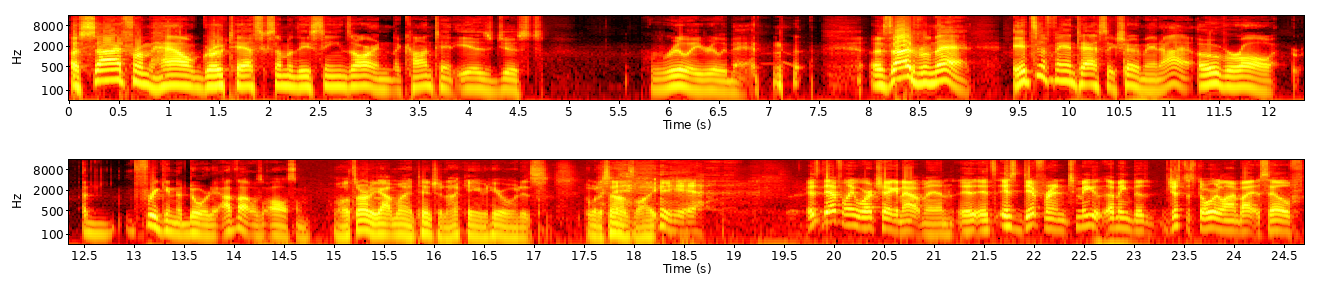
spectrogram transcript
aside from how grotesque some of these scenes are, and the content is just really, really bad. aside from that, it's a fantastic show, man. I overall uh, freaking adored it. I thought it was awesome. Well, it's already got my attention. I can't even hear what it's what it sounds like. yeah. It's definitely worth checking out, man. It, it's it's different to me. I mean, the just the storyline by itself.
